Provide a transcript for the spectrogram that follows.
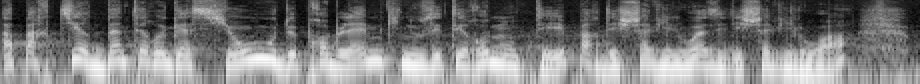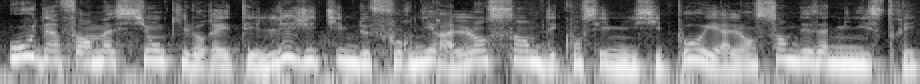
à partir d'interrogations ou de problèmes qui nous étaient remontés par des Chavilloises et des Chavillois ou d'informations qu'il aurait été légitime de fournir à l'ensemble des conseils municipaux et à l'ensemble des administrés.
